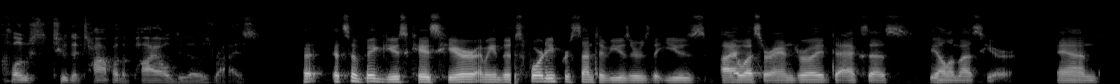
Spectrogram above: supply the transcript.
close to the top of the pile do those rise? But It's a big use case here. I mean, there's 40% of users that use iOS or Android to access the LMS here. And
